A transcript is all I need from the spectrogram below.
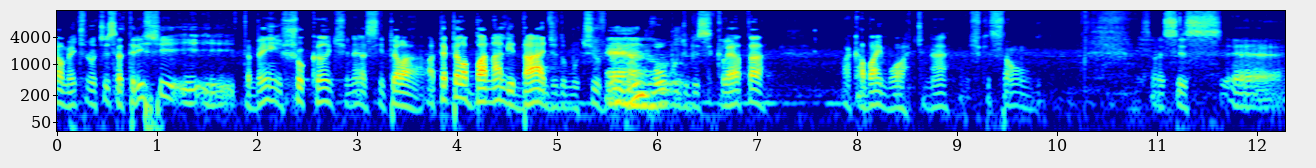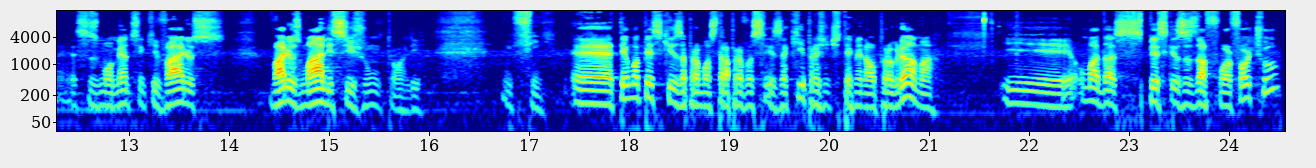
Realmente notícia triste e, e, também chocante, né? Assim, pela, até pela banalidade do motivo é, um roubo de bicicleta acabar em morte, né? Acho que são, são esses, é, esses momentos em que vários, vários males se juntam ali. Enfim, é, tem uma pesquisa para mostrar para vocês aqui, para a gente terminar o programa. E uma das pesquisas da 442,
